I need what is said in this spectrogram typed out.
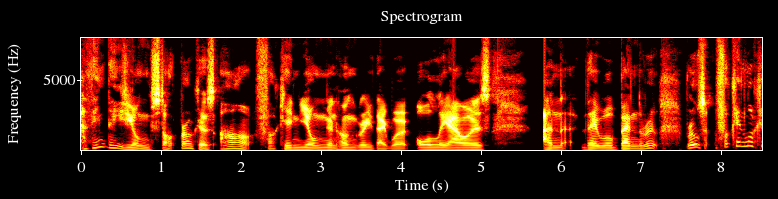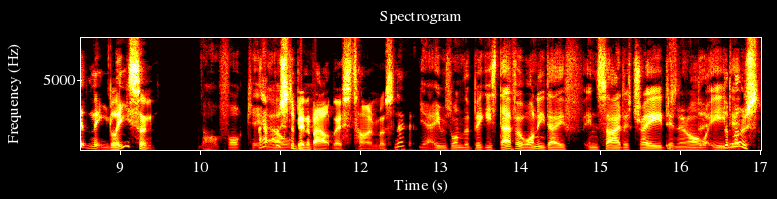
I think these young stockbrokers are fucking young and hungry. They work all the hours and they will bend the ru- rules. Fucking look at Nick Leeson. Oh, fucking That hell. must have been about this time, mustn't it? Yeah, he was one of the biggest ever, wasn't he, Dave? Insider trading and all what he the did. most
